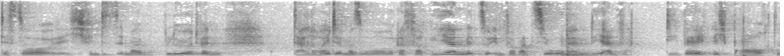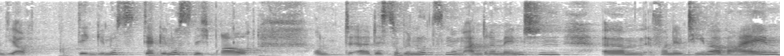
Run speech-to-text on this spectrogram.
das so, ich finde es immer blöd, wenn da Leute immer so referieren mit so Informationen, die einfach die Welt nicht braucht und die auch den Genuss, der Genuss nicht braucht und äh, das zu benutzen, um andere Menschen ähm, von dem Thema Wein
